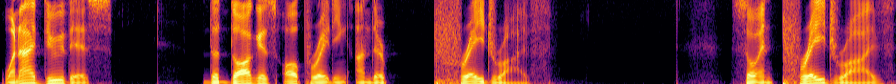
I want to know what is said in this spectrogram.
When I do this, the dog is operating under prey drive. So in prey drive,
